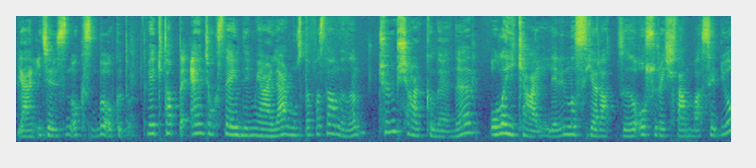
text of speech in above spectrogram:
Yani içerisinde o kısmında okudum. Ve kitapta en çok sevdiğim yerler Mustafa Sandal'ın tüm şarkılarını, olay hikayeleri nasıl yarattığı o süreçten bahsediyor.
